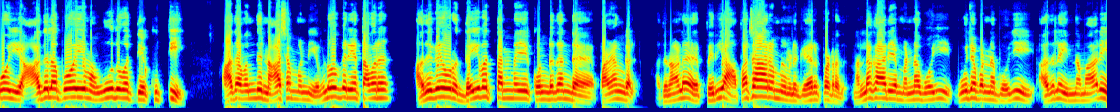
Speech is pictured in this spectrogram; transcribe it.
போய் அதுல போய் இவன் ஊதுவத்திய குத்தி அதை வந்து நாசம் பண்ணி எவ்வளவு பெரிய தவறு? அதுவே ஒரு தெய்வத்தன்மையை கொண்டது அந்த பழங்கள். அதனால பெரிய அபச்சாரம் இவனுக்கு ஏற்படுறது. நல்ல காரியம் பண்ண போய் பூஜை பண்ண போய் அதுல இந்த மாதிரி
